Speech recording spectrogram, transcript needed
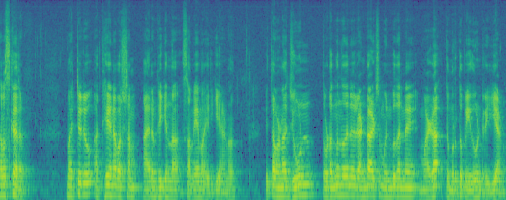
നമസ്കാരം. മറ്റൊരു അധ്യയന വർഷം ആരംഭിക്കുന്ന സമയമായിരിക്കുകയാണ്. ഇത്തവണ ജൂൺ തുടങ്ങുന്നതിന് രണ്ടാഴ്ച മുൻപ് തന്നെ മഴ തിമിർത്ത് പെയ്തുകൊണ്ടിരിക്കുകയാണ്.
